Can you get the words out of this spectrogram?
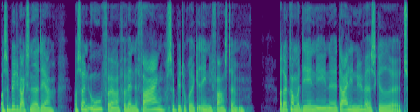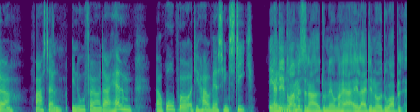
Og så bliver de vaccineret der. Og så en uge før forventet faring, så bliver du rykket ind i farstallen. Og der kommer de ind i en øh, dejlig nyvasket, øh, tør farstal en uge før. Der er halm, der er ro på, og de har jo hver sin sti. Det er, er det drømmescenariet, du nævner her, eller er det noget, du ople-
